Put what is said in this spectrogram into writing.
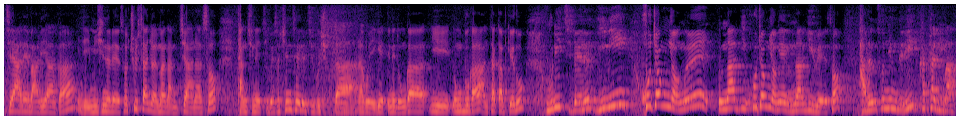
제 아내 마리아가 이제 임신을 해서 출산이 얼마 남지 않아서 당신의 집에서 신세를 지고 싶다라고 얘기했더니 농가 이 농부가 안타깝게도 우리 집에는 이미 호정령을 응하기 호정령에 응하기 위해서 다른 손님들이 카탈리마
